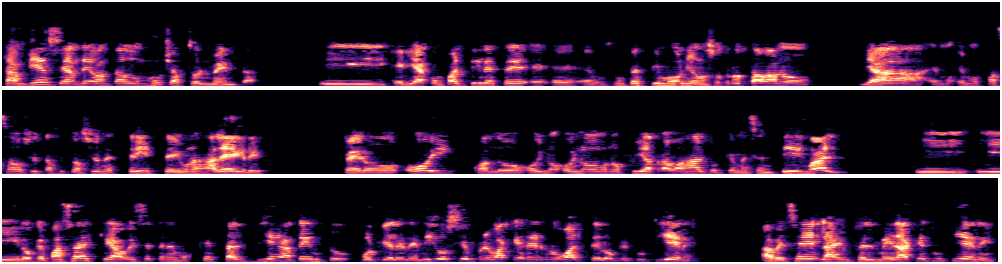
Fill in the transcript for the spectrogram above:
también se han levantado muchas tormentas y quería compartir este eh, eh, un, testimonio. Nosotros estábamos ya hemos, hemos, pasado ciertas situaciones tristes y unas alegres, pero hoy cuando hoy no hoy no, no fui a trabajar porque me sentí mal. Y, y, lo que pasa es que a veces tenemos que estar bien atentos porque el enemigo siempre va a querer robarte lo que tú tienes. A veces la enfermedad que tú tienes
